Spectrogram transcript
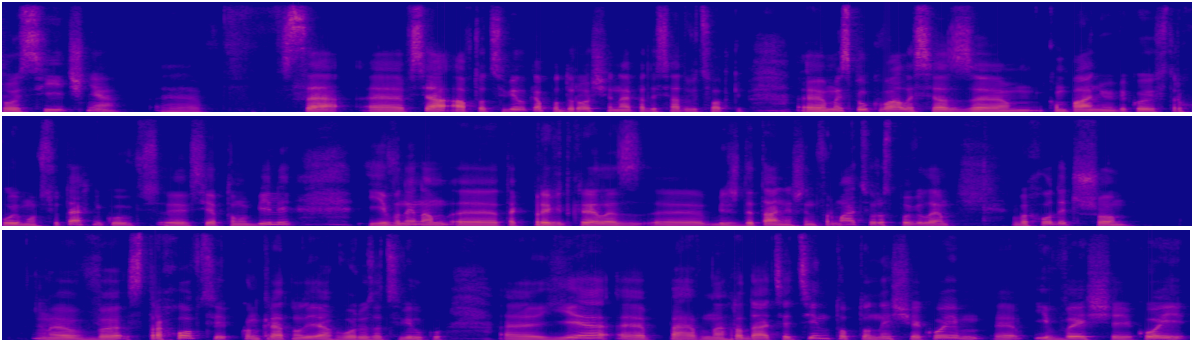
1 січня все, вся автоцивілка подорожчає на 50%. Е, Ми спілкувалися з компанією, в якої страхуємо всю техніку, всі автомобілі, і вони нам так привідкрили більш детальніше інформацію, розповіли. Виходить, що в страховці, конкретно я говорю за цивілку, е, є е, певна градація цін, тобто нижче якої е, і вище якої.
